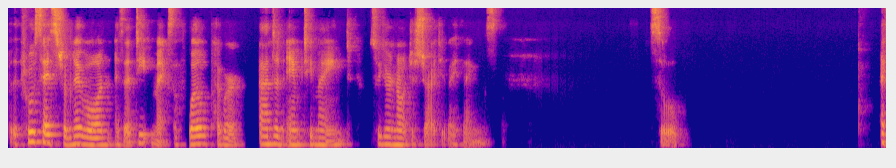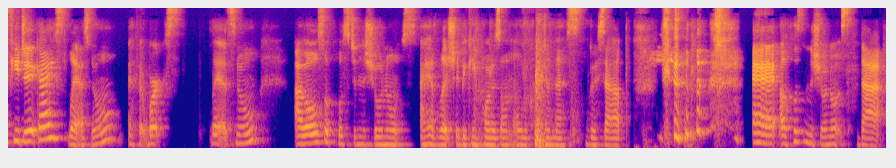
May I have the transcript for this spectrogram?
but the process from now on is a deep mix of willpower and an empty mind, so you're not distracted by things. So, if you do it, guys, let us know. If it works, let us know. I will also post in the show notes. I have literally become horizontal recording this. I'm going to set up. uh, I'll post in the show notes that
